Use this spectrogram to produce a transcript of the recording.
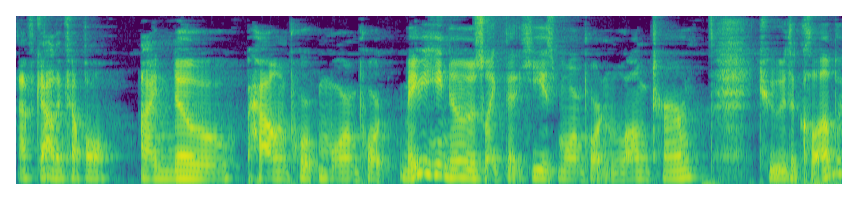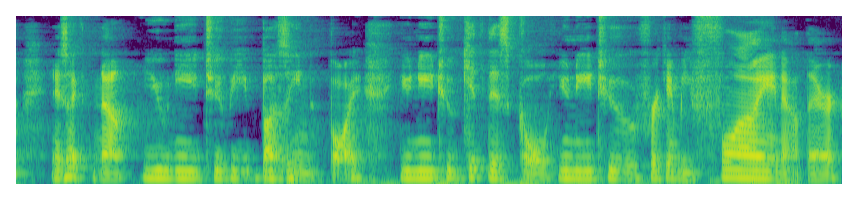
I've got a couple. I know how important, more important. Maybe he knows like that he is more important long term to the club. And he's like, no, you need to be buzzing, boy. You need to get this goal. You need to freaking be flying out there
